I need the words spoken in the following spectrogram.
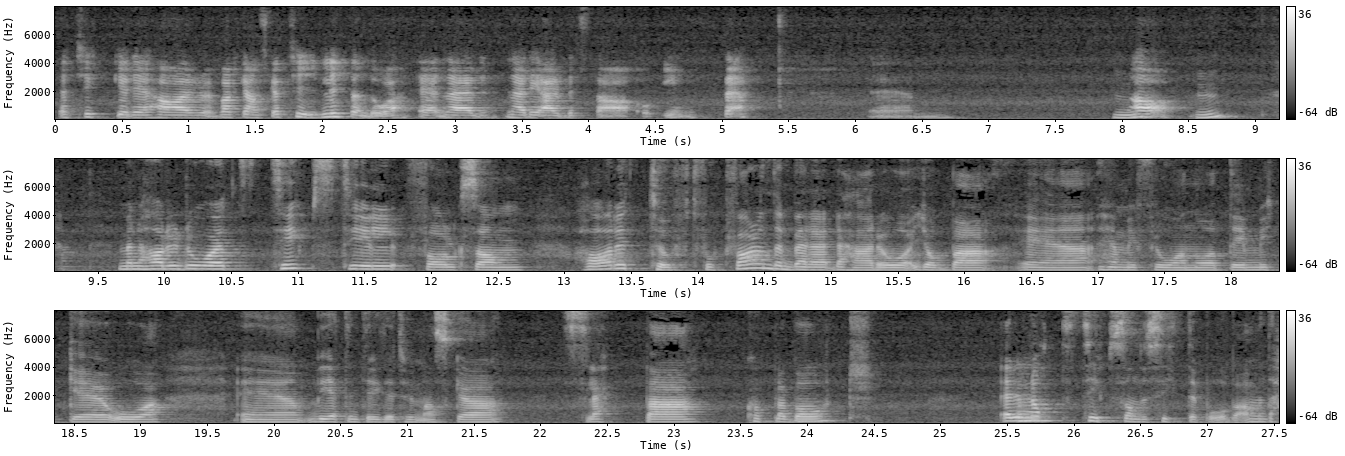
jag tycker det har varit ganska tydligt ändå eh, när, när det är arbetsdag och inte. Um, mm. Ja. Mm. Men har du då ett tips till folk som har det tufft fortfarande med det här att jobba eh, hemifrån och att det är mycket och eh, vet inte riktigt hur man ska släppa, koppla mm. bort. Mm. Är det mm. något tips som du sitter på och bara, men det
